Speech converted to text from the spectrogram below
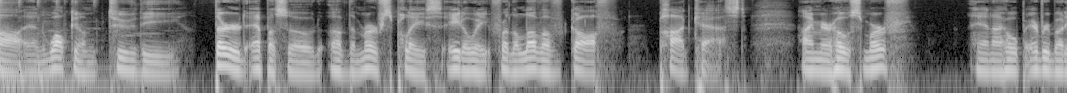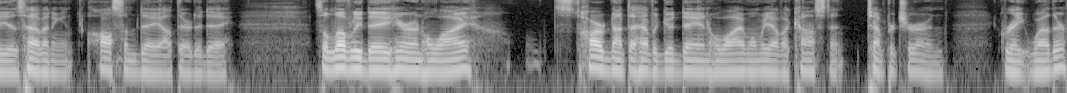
Aloha and welcome to the third episode of the Murph's Place 808 for the Love of Golf podcast. I'm your host, Murph, and I hope everybody is having an awesome day out there today. It's a lovely day here in Hawaii. It's hard not to have a good day in Hawaii when we have a constant temperature and great weather.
